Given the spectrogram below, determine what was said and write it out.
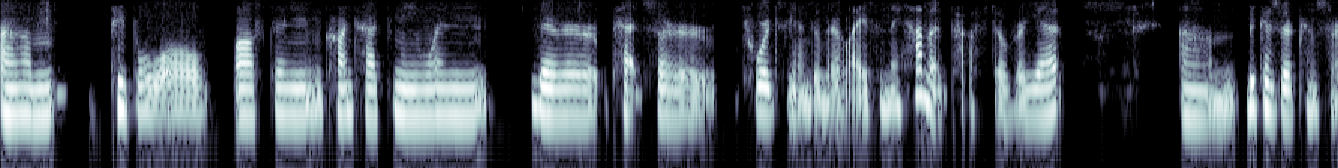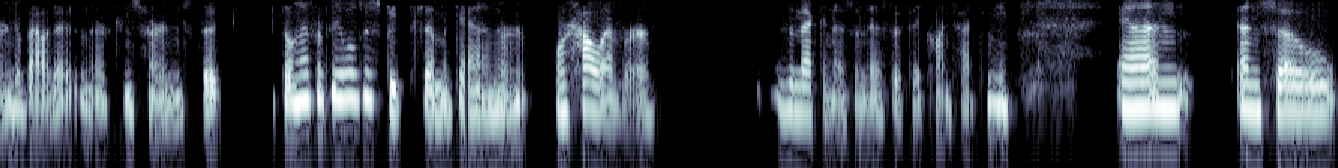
Um, people will often contact me when their pets are towards the end of their life and they haven't passed over yet um, because they're concerned about it and they're concerned that they'll never be able to speak to them again or, or however the mechanism is that they contact me. And and so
